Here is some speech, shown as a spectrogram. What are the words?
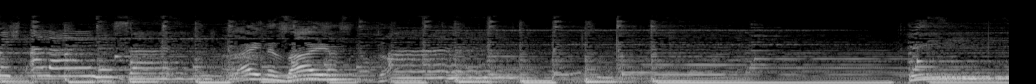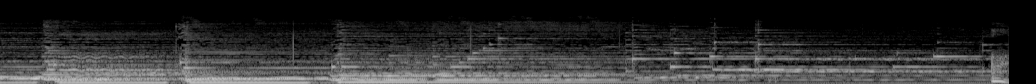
nicht alleine sein. ריינה זין. אה,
